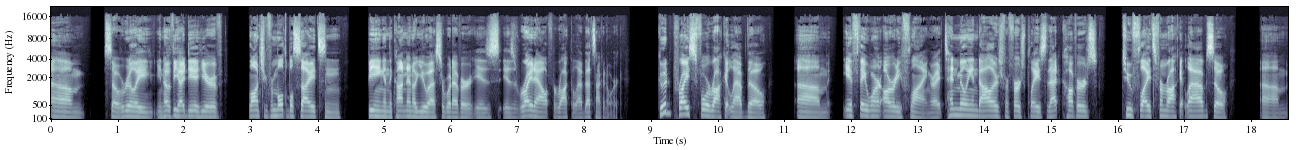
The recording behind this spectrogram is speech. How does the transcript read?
Um, so really, you know, the idea here of launching from multiple sites and being in the continental U.S. or whatever is is right out for Rocket Lab. That's not going to work. Good price for Rocket Lab though. Um, if they weren't already flying, right? Ten million dollars for first place. That covers two flights from Rocket Lab. So um,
